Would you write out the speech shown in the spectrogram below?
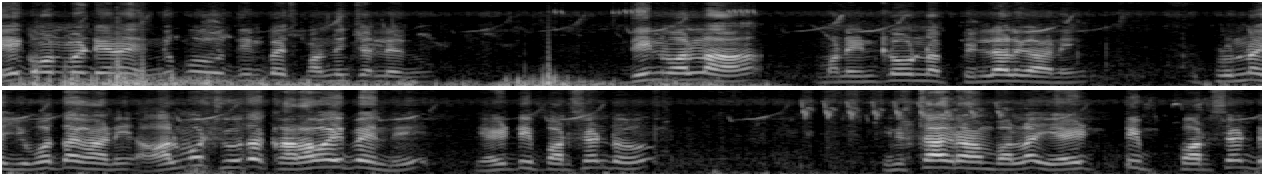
ఏ గవర్నమెంట్ అయినా ఎందుకు దీనిపై స్పందించట్లేదు? దీనివల్ల మన ఇంట్లో ఉన్న పిల్లలు కానీ ఇప్పుడున్న యువత కానీ ఆల్మోస్ట్ యువత ఖరాబ్ అయిపోయింది. ఎయిటీ పర్సెంట్ ఇన్స్టాగ్రామ్ వల్ల ఎయిటీ పర్సెంట్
